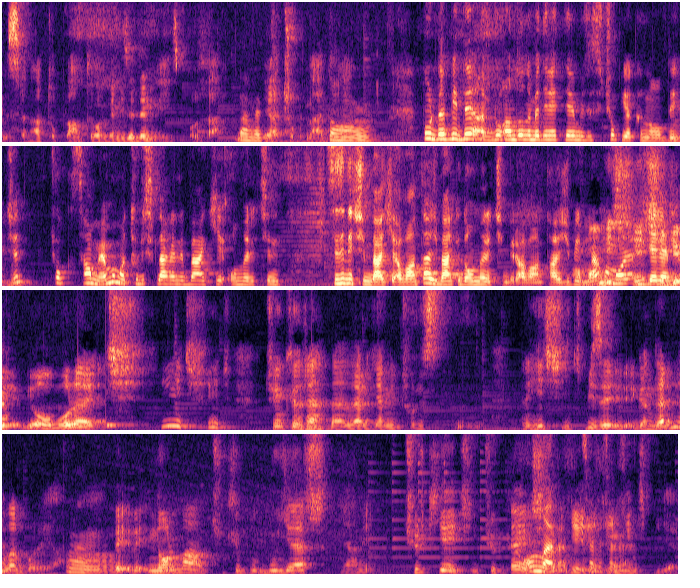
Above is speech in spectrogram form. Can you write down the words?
mesela toplantı organize edemeyiz burada. Evet. Ya çok nadir. Doğru. Burada bir de bu Anadolu Medeniyetleri Müzesi çok yakın olduğu Hı hı. için çok sanmıyorum ama turistler hani belki onlar için sizin için belki avantaj, belki de onlar için bir avantaj bilmiyorum ama, oraya gelemiyor. Yok buraya hiç, hiç hiç. Çünkü rehberler yani turist yani hiç hiç bize göndermiyorlar buraya. Hmm. Ve, ve normal çünkü bu, bu yer yani Türkiye için, Türkler için Onlar, yeni, tabii, tabii. ilginç bir yer.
